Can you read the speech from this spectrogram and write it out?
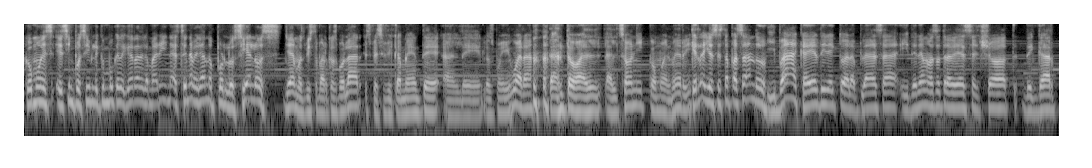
¿Cómo es, es imposible que un buque de guerra de la Marina esté navegando por los cielos? Ya hemos visto barcos volar, específicamente al de los Mugiwara, tanto al, al Sonic como al Merry. ¿Qué rayos está pasando? Y va a caer directo a la plaza y tenemos otra vez el shot de Garp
